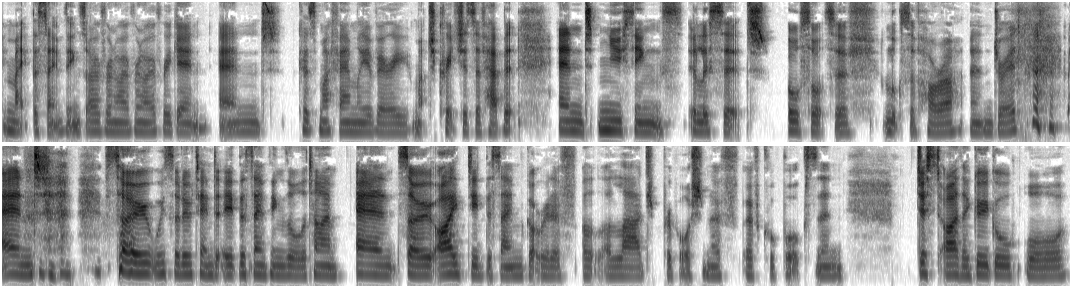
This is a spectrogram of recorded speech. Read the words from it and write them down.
make the same things over and over and over again, and because my family are very much creatures of habit, and new things elicit all sorts of looks of horror and dread. and so we sort of tend to eat the same things all the time. And so I did the same, got rid of a, a large proportion of, of cookbooks and just either Google or,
